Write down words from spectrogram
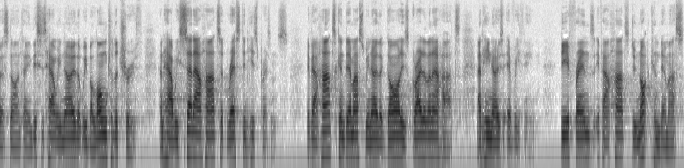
Verse 19 This is how we know that we belong to the truth and how we set our hearts at rest in His presence. If our hearts condemn us, we know that God is greater than our hearts and He knows everything. Dear friends, if our hearts do not condemn us,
